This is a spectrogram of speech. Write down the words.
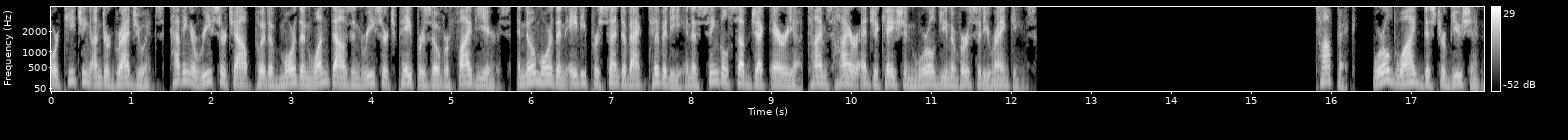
or teaching undergraduates, having a research output of more than 1,000 research papers over five years, and no more than 80% of activity in a single subject area times Higher Education World University Rankings. Worldwide distribution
